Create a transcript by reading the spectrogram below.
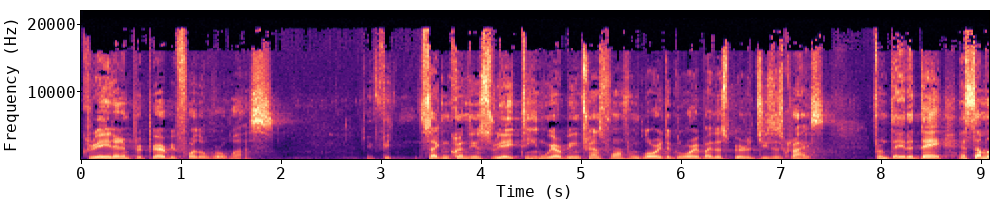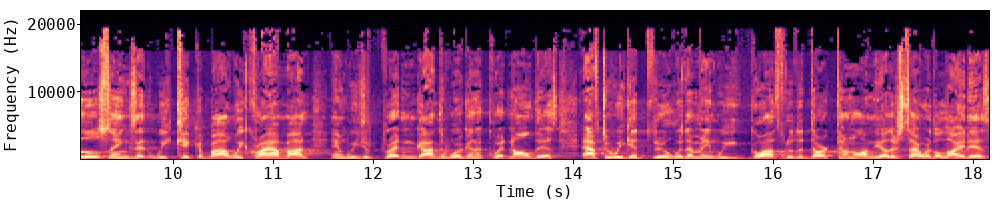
Created and prepared before the world was. 2 Corinthians 3:18 we are being transformed from glory to glory by the spirit of Jesus Christ from day to day. And some of those things that we kick about, we cry about, and we just threaten God that we're going to quit and all this, after we get through with them and we go out through the dark tunnel on the other side where the light is,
